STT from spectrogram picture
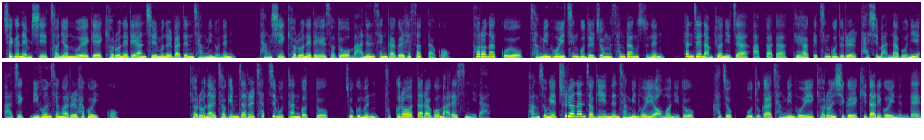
최근 MC 전현무에게 결혼에 대한 질문을 받은 장민호는 당시 결혼에 대해서도 많은 생각을 했었다고 털어놨고요. 장민호의 친구들 중 상당수는 현재 남편이자 아빠다 대학교 친구들을 다시 만나보니 아직 미혼 생활을 하고 있고 결혼할 적임자를 찾지 못한 것도 조금은 부끄러웠다라고 말했습니다. 방송에 출연한 적이 있는 장민호의 어머니도 가족 모두가 장민호의 결혼식을 기다리고 있는데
